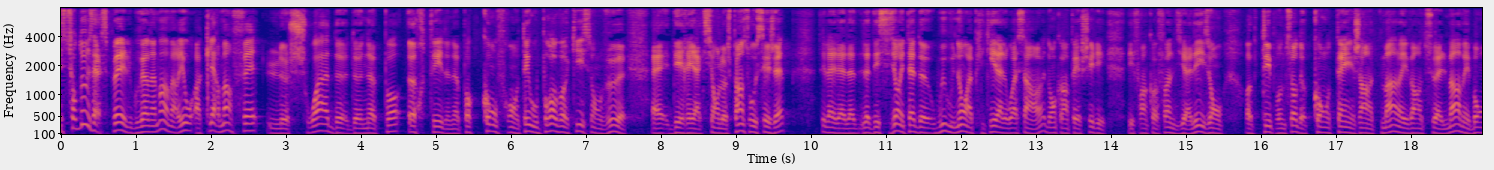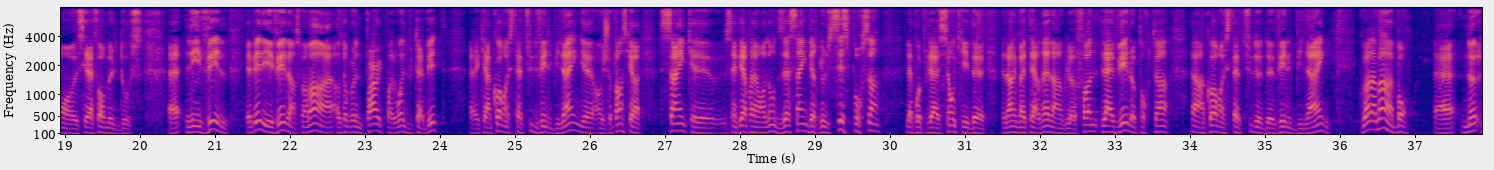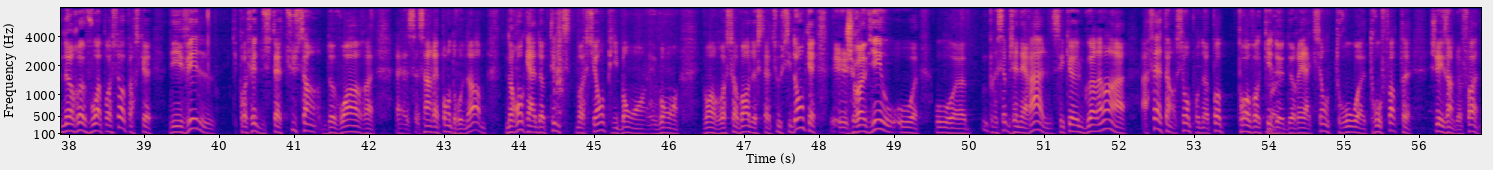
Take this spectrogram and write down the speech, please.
sur deux aspects, le gouvernement Mario a clairement fait le choix de, ne pas heurter, de ne pas confronter ou provoquer, si on veut, euh, des réactions. Je pense au Cégep. La, décision était de, oui ou non, appliquer la loi 101, donc empêcher les, francophones d'y aller. Ils ont opté pour une sorte de contingentement, là, éventuellement, mais bon, euh, c'est la formule douce. Euh, les villes, il y a bien des villes en ce moment, à Ottoburn Park, pas loin d'où euh, qui a encore un statut de ville bilingue. je pense qu'il y a 5, Saint-Pierre-Plamondon disait 5,6% de la population qui est de, langue maternelle anglophone. La ville a pourtant encore un statut de, de ville bilingue. Le gouvernement, bon, ne, ne revoit pas ça parce que les villes qui profitent du statut sans devoir, euh, sans répondre aux normes, n'auront qu'à adopter une petite motion, puis bon, ils vont, vont recevoir le statut aussi. Donc, euh, je reviens au, au, euh, principe général, c'est que le gouvernement a, a, fait attention pour ne pas provoquer de, de réactions trop, trop fortes chez les anglophones.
